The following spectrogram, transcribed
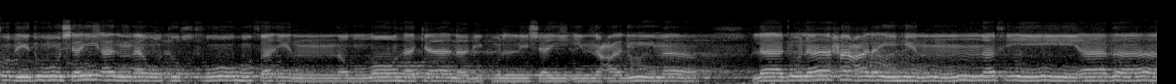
تبدوا شيئا أو تخفوه فإن الله كان بكل شيء عليما. لا جناح عليهن في آبائهن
